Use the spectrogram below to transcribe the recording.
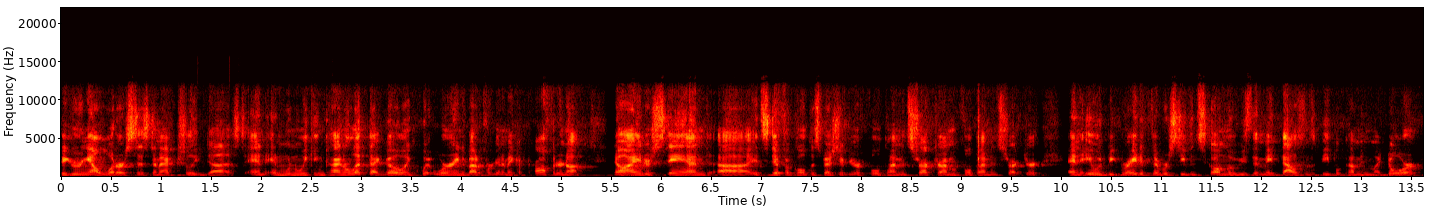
figuring out what our system actually does. And and when we can kind of let that go and quit worrying about if we're going to make a profit or not now i understand uh, it's difficult especially if you're a full-time instructor. I'm a full-time instructor and it would be great if there were Steven Seagal movies that made thousands of people come in my door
